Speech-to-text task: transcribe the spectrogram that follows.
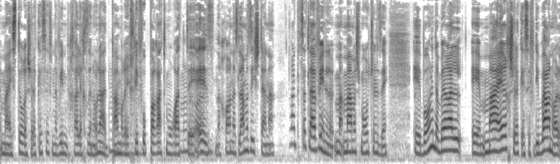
מה ההיסטוריה של הכסף, נבין בכלל איך זה נולד. Mm-hmm. פעם הרי החליפו פרה תמורת נכון. עז, נכון? אז למה זה השתנה? רק קצת להבין מה, מה המשמעות של זה. אה, בואו נדבר על אה, מה הערך של הכסף. דיברנו על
